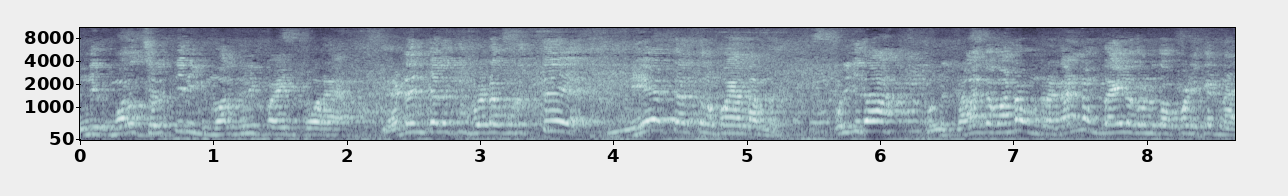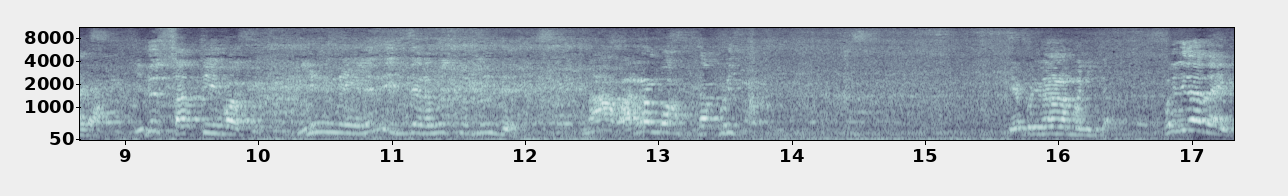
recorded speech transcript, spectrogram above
இன்னைக்கு முறை செலுத்தி நீங்க முறை சொல்லி பயன் போற. இடைஞ்சலுக்கு விட கொடுத்து நேர்த்தரத்துல போயிடலாம் புரிஞ்சுதா? ஒண்ணு கலங்க வேண்டாம் உன்ற கண்ணம் கையில கொண்டு ஒப்படைக்கிறேன் ஐயா. இது சத்திய வாக்கு இன்னையிலிருந்து இந்த நிமிஷத்துல இருந்து நான் வர்றேன் போ இதை பிடிக்கும். எப்படி வேணாலும் பண்ணிக்கலாம் புரிஞ்சுதா தாய்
